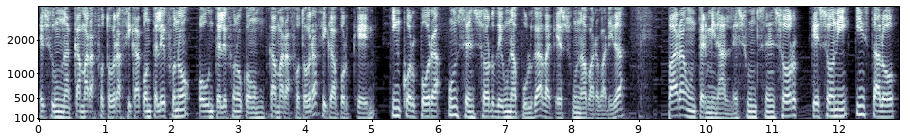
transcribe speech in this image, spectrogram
Es una cámara fotográfica con teléfono o un teléfono con cámara fotográfica porque incorpora un sensor de una pulgada, que es una barbaridad, para un terminal. Es un sensor que Sony instaló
